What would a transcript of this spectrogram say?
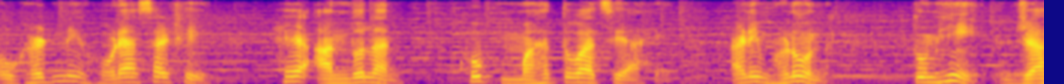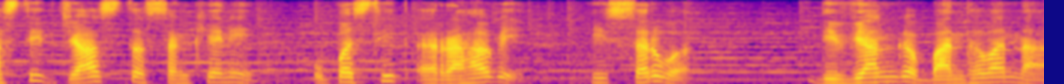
उघडणी होण्यासाठी हे आंदोलन खूप महत्त्वाचे आहे आणि म्हणून तुम्ही जास्तीत जास्त संख्येने उपस्थित राहावे ही सर्व दिव्यांग बांधवांना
